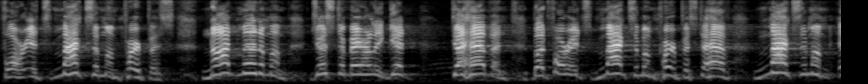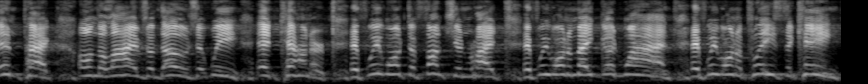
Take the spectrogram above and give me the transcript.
for its maximum purpose, not minimum, just to barely get to heaven, but for its maximum purpose to have maximum impact on the lives of those that we encounter. If we want to function right, if we want to make good wine, if we want to please the King,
